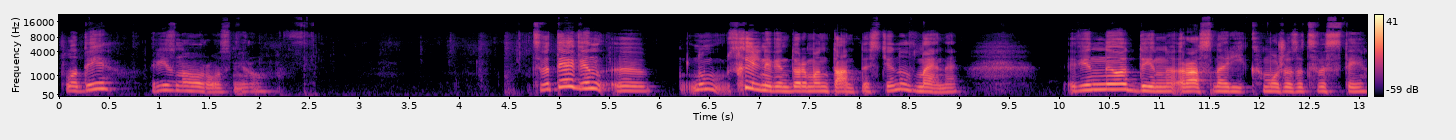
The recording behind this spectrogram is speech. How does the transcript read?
плоди різного розміру. Цвіте він, е, ну, схильний він до ремонтантності, ну, в мене. Він не один раз на рік може зацвести.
